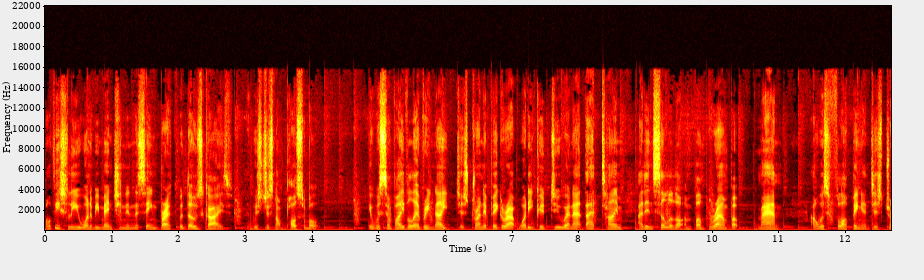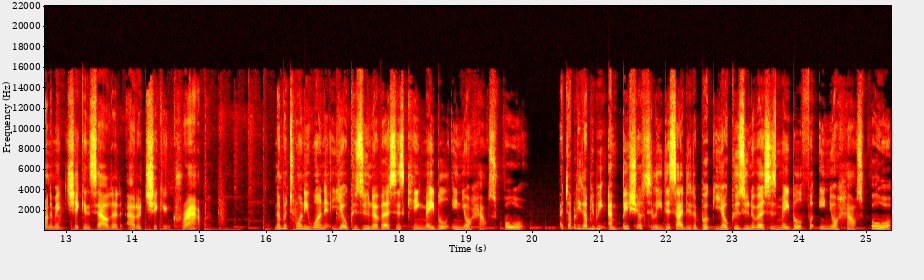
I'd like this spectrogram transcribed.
Obviously, you want to be mentioned in the same breath with those guys. It was just not possible. It was survival every night, just trying to figure out what he could do, and at that time, I didn't sell a lot and bump around, but man, I was flopping and just trying to make chicken salad out of chicken crap. Number 21 Yokozuna vs King Mabel in Your House 4. A WWE ambitiously decided to book Yokozuna vs Mabel for In Your House 4.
